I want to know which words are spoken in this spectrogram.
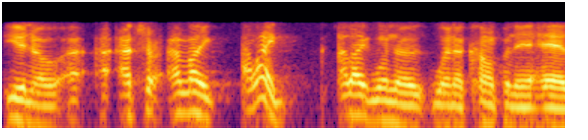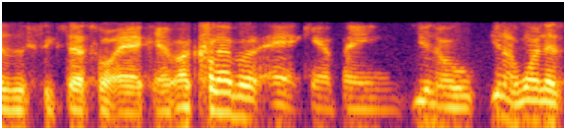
You know, I, I, try. I like. I like. I like when a when a company has a successful ad campaign, a clever ad campaign. You know, you know, one that's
